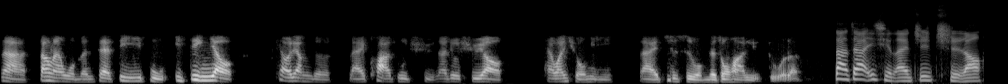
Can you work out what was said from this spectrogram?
那当然，我们在第一步一定要漂亮的来跨出去，那就需要台湾球迷来支持我们的中华女足了。大家一起来支持哦！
